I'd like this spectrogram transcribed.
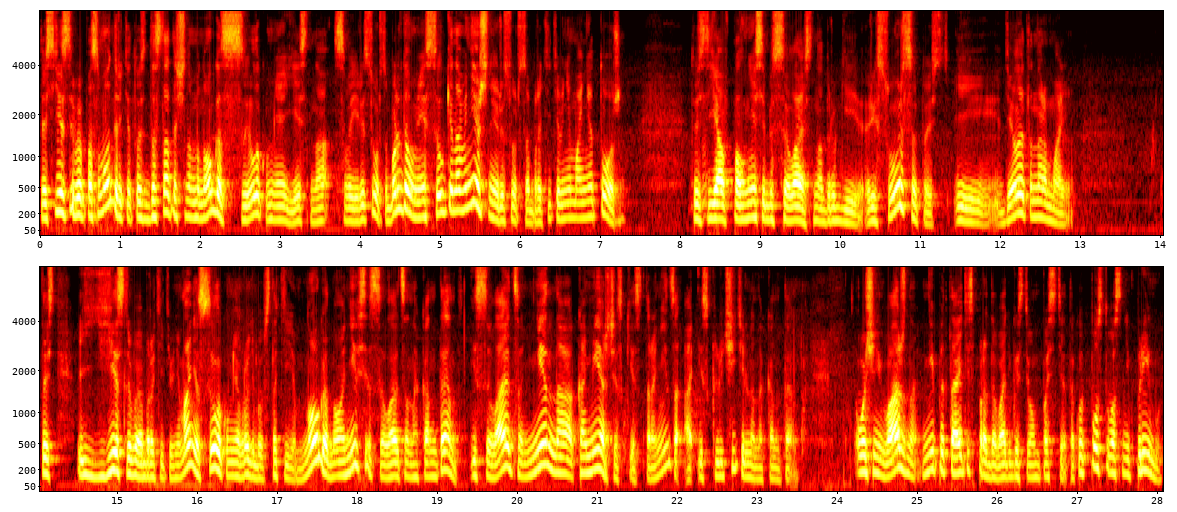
То есть, если вы посмотрите, то есть достаточно много ссылок у меня есть на свои ресурсы. Более того, у меня есть ссылки на внешние ресурсы, обратите внимание тоже. То есть, я вполне себе ссылаюсь на другие ресурсы, то есть, и делаю это нормально. То есть, если вы обратите внимание, ссылок у меня вроде бы в статье много, но они все ссылаются на контент. И ссылаются не на коммерческие страницы, а исключительно на контент. Очень важно, не пытайтесь продавать в гостевом посте. Такой пост у вас не примут.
